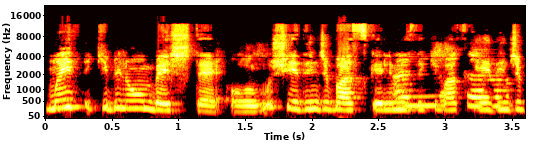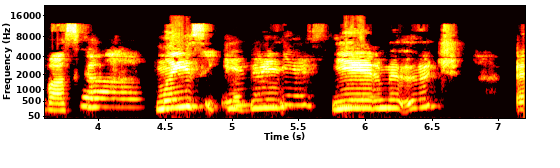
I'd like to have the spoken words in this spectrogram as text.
Mayıs 2015'te olmuş. Yedinci baskı elimizdeki baskı yedinci baskı Mayıs 2023. E,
